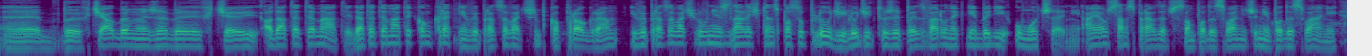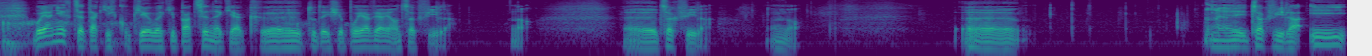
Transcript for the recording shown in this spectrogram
E, chciałbym, żeby chcieli, o te tematy, na te tematy konkretnie wypracować szybko program i wypracować również, znaleźć w ten sposób ludzi, ludzi, którzy jest warunek nie byli umoczeni, a ja już sam sprawdzę, czy są podesłani, czy nie podesłani, bo ja nie chcę takich kukiełek i pacynek, jak e, tutaj się pojawiają co chwila. No. E, co chwila. No. Co chwila. I,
